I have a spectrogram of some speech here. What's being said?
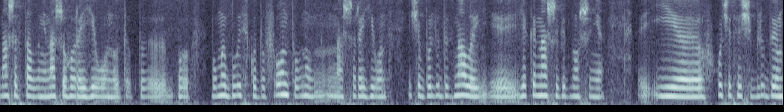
наше ставлення нашого регіону. Тобто, е, бо, бо ми близько до фронту, ну наш регіон, і щоб люди знали, е, яке наше відношення. І хочеться, щоб люди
